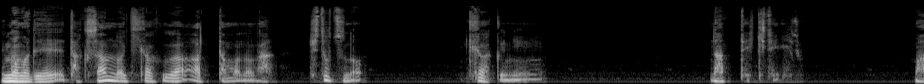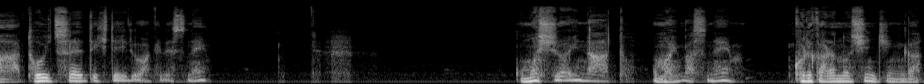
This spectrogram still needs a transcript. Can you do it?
今までたくさんの企画があったものが一つの企画になってきている。まあ統一されてきているわけですね。面白いなと思いますね。これからの新人が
